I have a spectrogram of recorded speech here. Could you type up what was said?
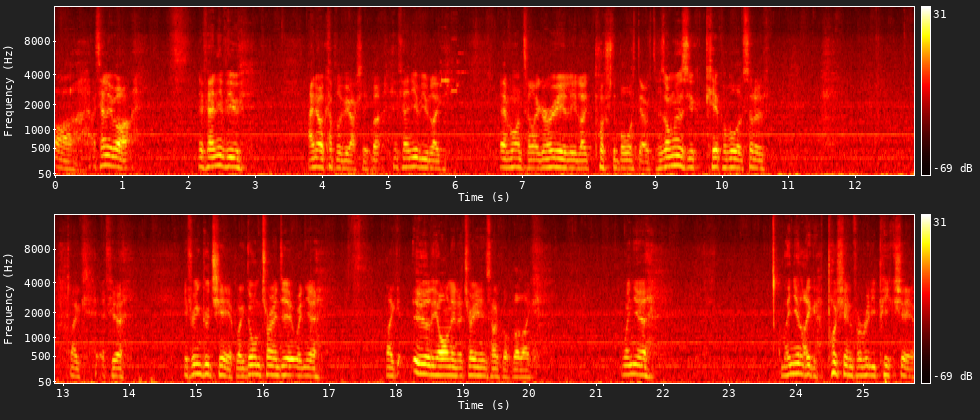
Oh, I tell you what. If any of you, I know a couple of you actually, but if any of you like ever want to like really like push the boat out, as long as you're capable of sort of like if you're if you're in good shape, like don't try and do it when you're like early on in a training cycle, but like when you're when you're like pushing for really peak shape,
